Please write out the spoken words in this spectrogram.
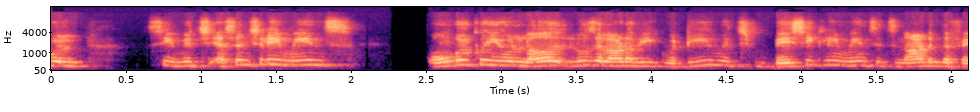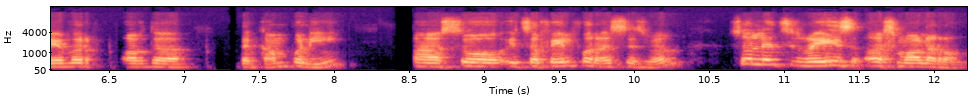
will see, which essentially means உங்களுக்கு you lo- lose a lot of equity, which basically means it's not in the favor of the the company. Uh, so it's a fail for us as well. So let's raise a smaller round.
